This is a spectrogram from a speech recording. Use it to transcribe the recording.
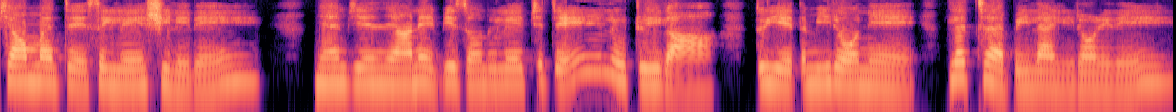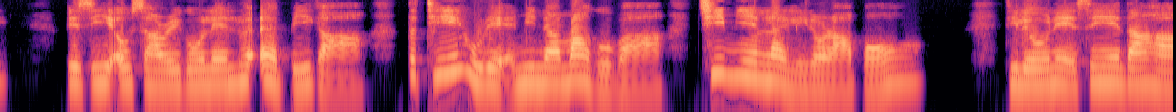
ဖြောင်းမတ်တဲ့စိတ်လည်းရှိလေတယ်ဉာဏ်ပညာနဲ့ပြည့်စုံသူလည်းဖြစ်တယ်လို့တွေးကသူ့ရဲ့သမီးတော်နဲ့လက်ထပ်ပေးလိုက်လေတော့တယ်ပစ္စည်းဥစ္စာတွေကိုလည်းလွှတ်အပ်ပေးကတတိဟူတဲ့အမည်နာမကိုပါချီးမြှင့်လိုက်လေတော့တာပေါ့ဒီလိုနဲ့စင်းရဲသားဟာ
